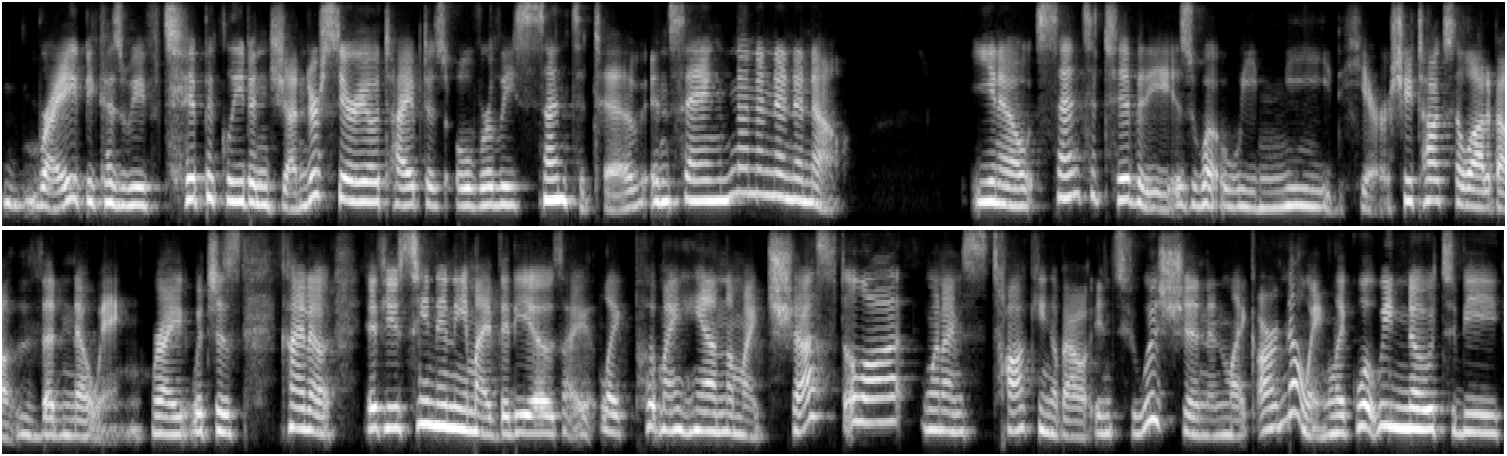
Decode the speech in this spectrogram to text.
right? Because we've typically been gender stereotyped as overly sensitive and saying, no, no, no, no, no you know, sensitivity is what we need here. She talks a lot about the knowing, right? Which is kind of, if you've seen any of my videos, I like put my hand on my chest a lot when I'm talking about intuition and like our knowing, like what we know to be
